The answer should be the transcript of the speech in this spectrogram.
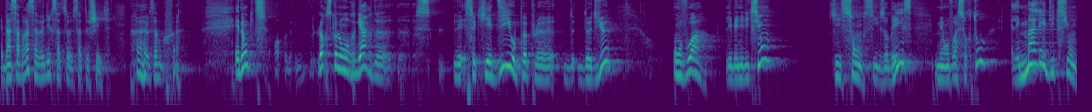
Eh bien, ça brasse, ça veut dire ça te, ça te shake. Et donc, lorsque l'on regarde ce qui est dit au peuple de Dieu, on voit les bénédictions qui sont s'ils obéissent, mais on voit surtout les malédictions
